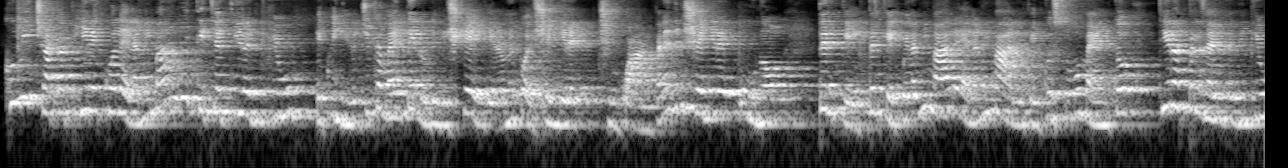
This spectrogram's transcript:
comincia a capire qual è l'animale che ti attira di più e quindi logicamente lo devi scegliere, non ne puoi scegliere 50, ne devi scegliere uno. Perché? Perché quell'animale è l'animale che in questo momento ti rappresenta di più.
